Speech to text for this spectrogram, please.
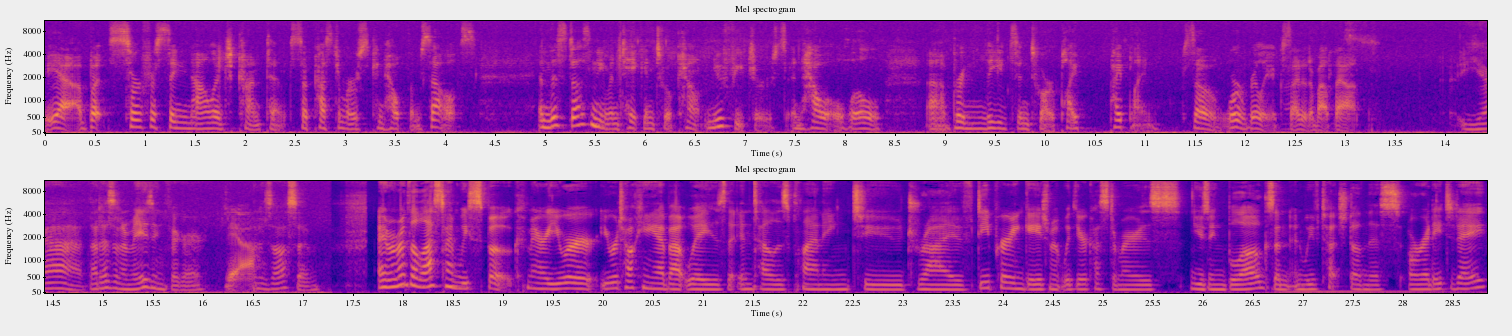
yeah, but surfacing knowledge content so customers can help themselves. And this doesn't even take into account new features and how it will uh, bring leads into our pipe- pipeline. So we're really excited about that. Yeah, that is an amazing figure. Yeah. That is awesome. I remember the last time we spoke, Mary, you were you were talking about ways that Intel is planning to drive deeper engagement with your customers using blogs, and, and we've touched on this already today.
